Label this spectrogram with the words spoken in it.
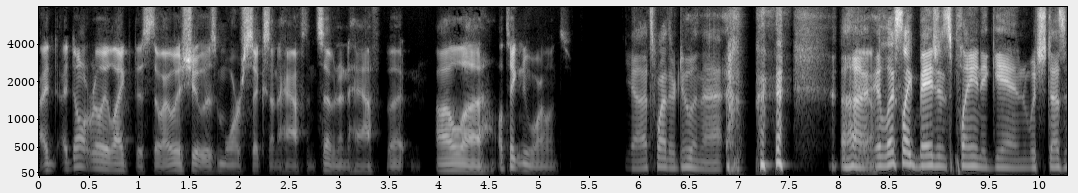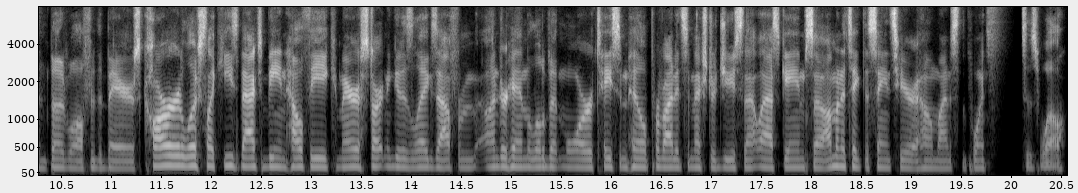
I, I don't really like this though. I wish it was more six and a half than seven and a half, but I'll uh, I'll take New Orleans. Yeah, that's why they're doing that. uh, yeah. It looks like Bagent's playing again, which doesn't bode well for the Bears. Carr looks like he's back to being healthy. Kamara's starting to get his legs out from under him a little bit more. Taysom Hill provided some extra juice in that last game. So I'm going to take the Saints here at home minus the points as well.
